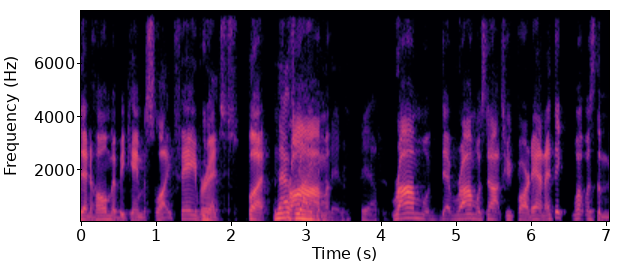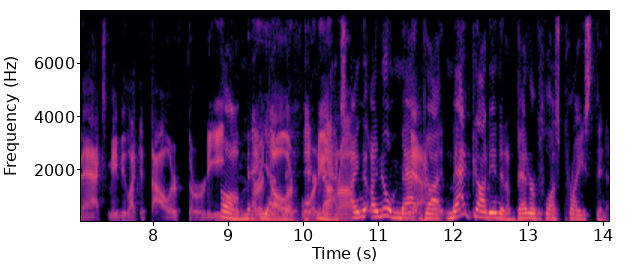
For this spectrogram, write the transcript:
then Homa became a slight favorite. Yes. But And that's I Rahm. Yeah. Rahm, that Rahm was not too far down. I think what was the max? Maybe like a dollar thirty Oh or man, a yeah, dollar Matt- forty on Rahm. I know. I know. Matt Yeah. got Matt got in at a better plus price than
